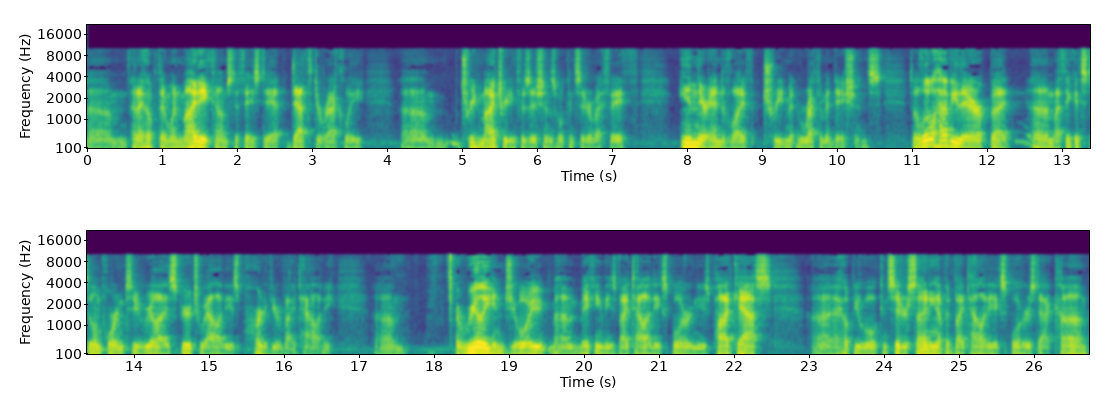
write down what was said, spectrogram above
Um, and I hope that when my day comes to face de- death directly, um, treat, my treating physicians will consider my faith in their end of life treatment recommendations. So a little heavy there, but um, I think it's still important to realize spirituality is part of your vitality. Um, I really enjoy um, making these Vitality Explorer News podcasts. Uh, I hope you will consider signing up at vitalityexplorers.com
